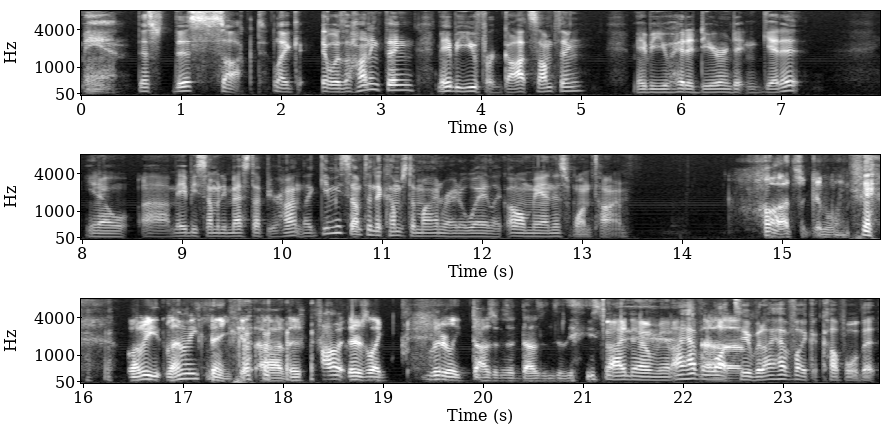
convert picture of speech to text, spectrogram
man, this this sucked. Like it was a hunting thing. Maybe you forgot something. Maybe you hit a deer and didn't get it. You know, uh, maybe somebody messed up your hunt. Like, give me something that comes to mind right away. Like, oh man, this one time. Oh, that's a good one. let me let me think. Uh, there's probably there's like literally dozens and dozens of these. I know, man. I have a lot Uh, too, but I have like a couple that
